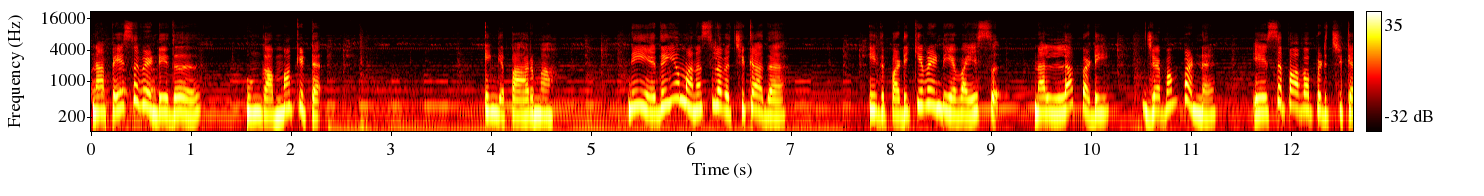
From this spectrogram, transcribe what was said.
நான் பேச வேண்டியது உங்க அம்மா கிட்ட. இங்க பாருமா நீ எதையும் மனசுல வச்சுக்காத. இது படிக்க வேண்டிய வயசு. நல்லா படி ஜெபம் பண்ணு ஏசப்பாவை பிடிச்சுக்க.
